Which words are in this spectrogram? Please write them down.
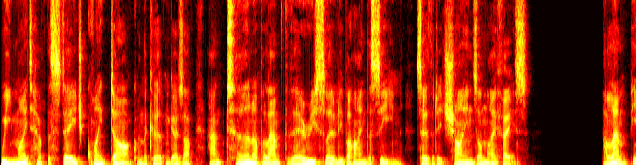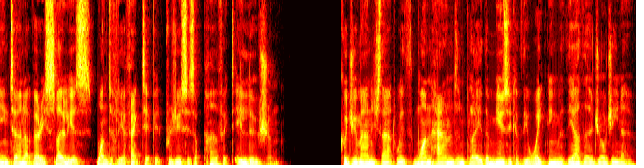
We might have the stage quite dark when the curtain goes up, and turn up a lamp very slowly behind the scene, so that it shines on my face. A lamp being turned up very slowly is wonderfully effective; it produces a perfect illusion. Could you manage that with one hand and play the music of the awakening with the other, Georgino?"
